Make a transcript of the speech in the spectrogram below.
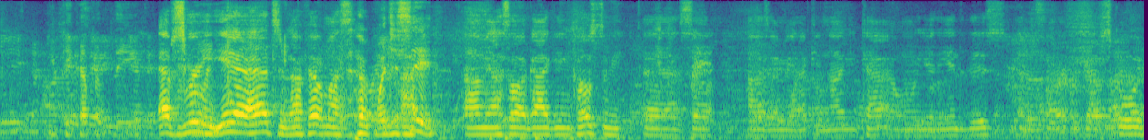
you pick up at the Absolutely, screen? yeah, I had to. I felt myself. What'd you see? I, I mean, I saw a guy getting close to me, uh, so I was like, man, I cannot get caught. I want to hear the end of this. We got scored,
